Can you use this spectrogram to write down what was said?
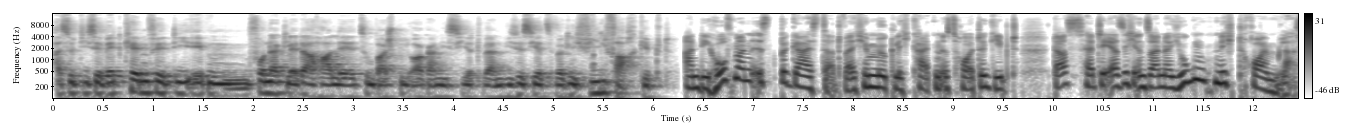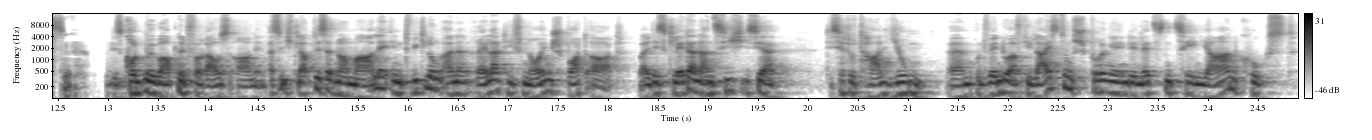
Also diese Wettkämpfe, die eben von der Kletterhalle zum Beispiel organisiert werden, wie es es jetzt wirklich vielfach gibt. Andi Hofmann ist begeistert, welche Möglichkeiten es heute gibt. Das hätte er sich in seiner Jugend nicht träumen lassen. Das konnte man überhaupt nicht vorausahnen. Also ich glaube, das ist eine normale Entwicklung einer relativ neuen Sportart, weil das Klettern an sich ist ja das ist ja total jung. Ähm, und wenn du auf die Leistungssprünge in den letzten zehn Jahren guckst,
